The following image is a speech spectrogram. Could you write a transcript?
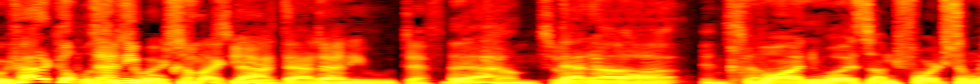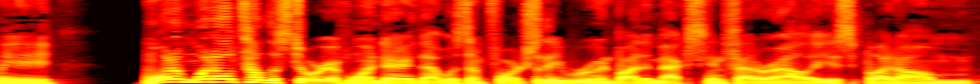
We've had a couple of Danny will situations like to you. that. That, uh, Danny will definitely yeah, come to that. it, Uh, one was unfortunately one. One I'll tell the story of one day that was unfortunately ruined by the Mexican federales. But um,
